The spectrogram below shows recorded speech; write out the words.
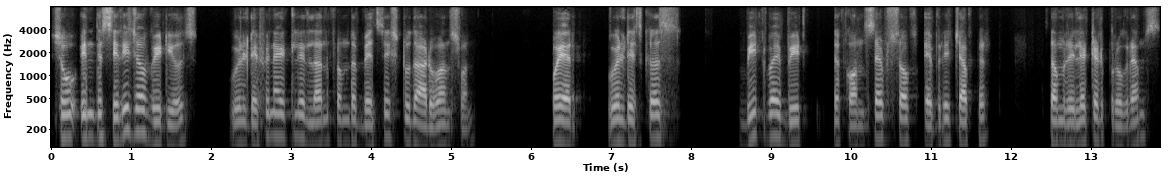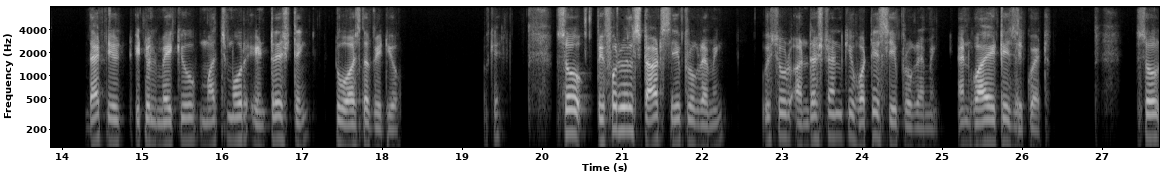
So in this series of videos, we'll definitely learn from the basics to the advanced one, where we'll discuss bit by bit the concepts of every chapter some related programs that it, it will make you much more interesting to watch the video. Okay? So before we will start c programming we should understand ki what is c programming and why it is required. So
